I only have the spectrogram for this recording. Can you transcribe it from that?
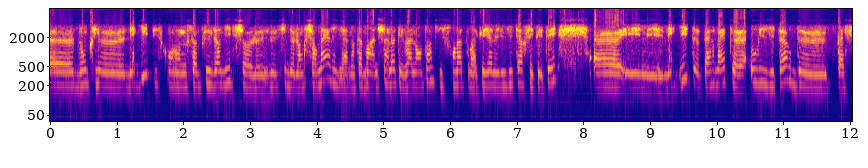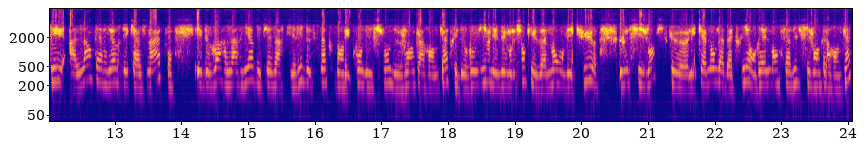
Euh, donc, le, les guides, puisqu'on nous sommes plusieurs guides sur le, le site de Longue-sur-Mer, il y a notamment Anne-Charlotte et Valentin qui seront là pour accueillir les visiteurs cet été. Euh, et les, guides permettent aux visiteurs de passer à l'intérieur des casemates et de voir l'arrière des pièces d'artillerie, de se mettre dans les conditions de juin 44 et de revivre les émotions que les Allemands ont vécues le 6 juin, puisque les canons de la batterie ont réellement servi le 6 juin 44.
